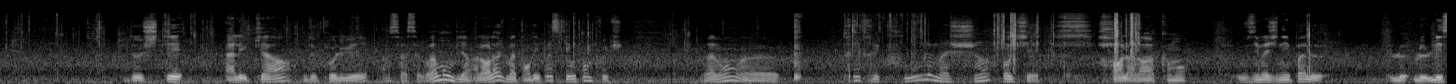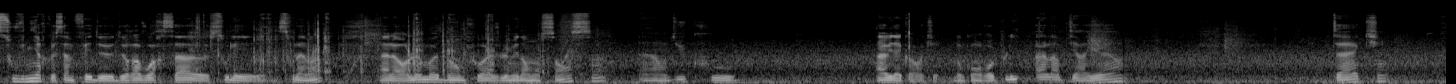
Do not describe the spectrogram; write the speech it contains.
de jeter à l'écart, de polluer. Ah, ça, c'est vraiment bien. Alors là, je m'attendais pas à ce qu'il y ait autant de trucs. Vraiment euh, très très cool, machin. Ok. Oh là là, comment Vous imaginez pas le, le- les souvenirs que ça me fait de, revoir ça euh, sous, les, sous la main. Alors, le mode d'emploi, je le mets dans mon sens. Alors, du coup. Ah oui, d'accord, ok. Donc, on replie à l'intérieur. Tac.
